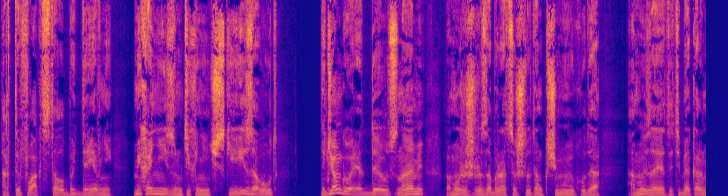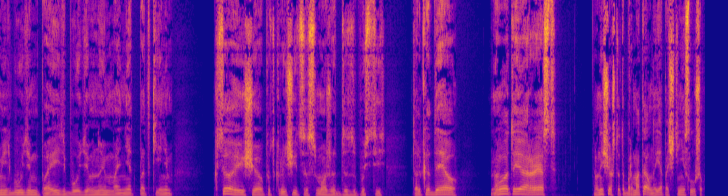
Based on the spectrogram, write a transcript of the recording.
Артефакт, стал быть, древний. Механизм технический. И зовут. Идем, говорят, Део с нами. Поможешь разобраться, что там, к чему и куда. А мы за это тебя кормить будем, поить будем, ну и монет подкинем. Кто еще подключиться сможет да запустить? Только Део. Ну вот и арест. Он еще что-то бормотал, но я почти не слушал.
